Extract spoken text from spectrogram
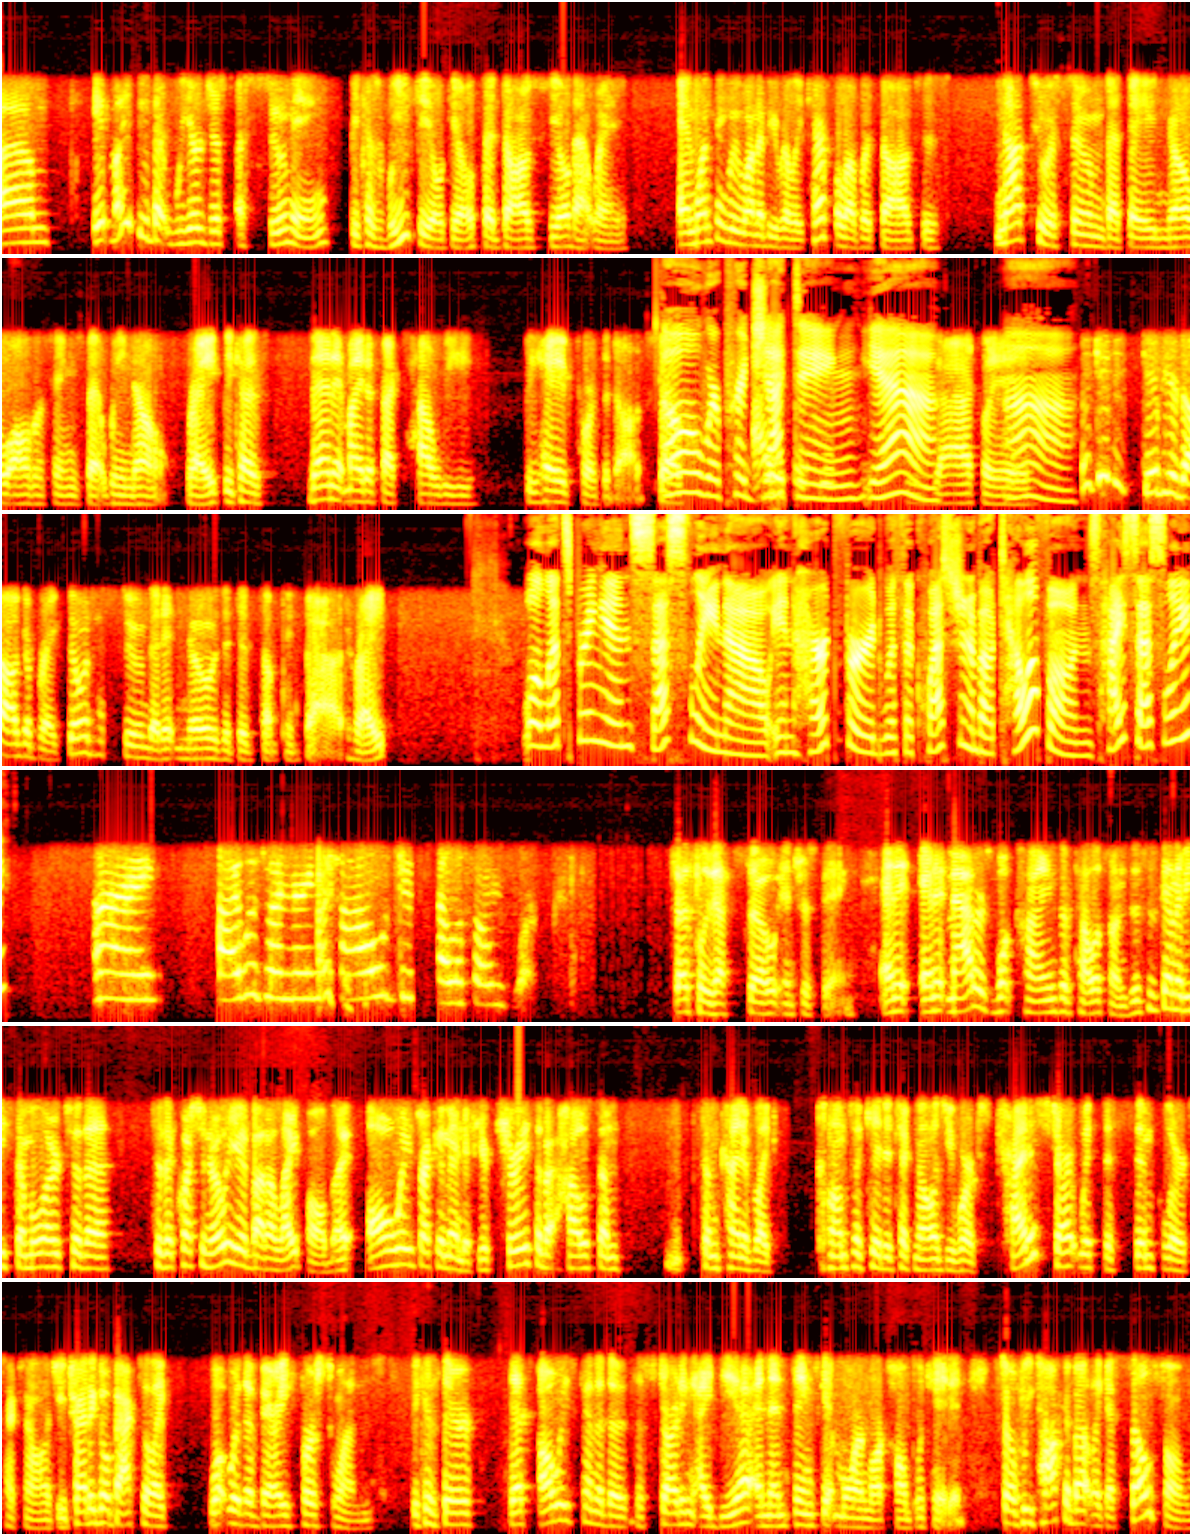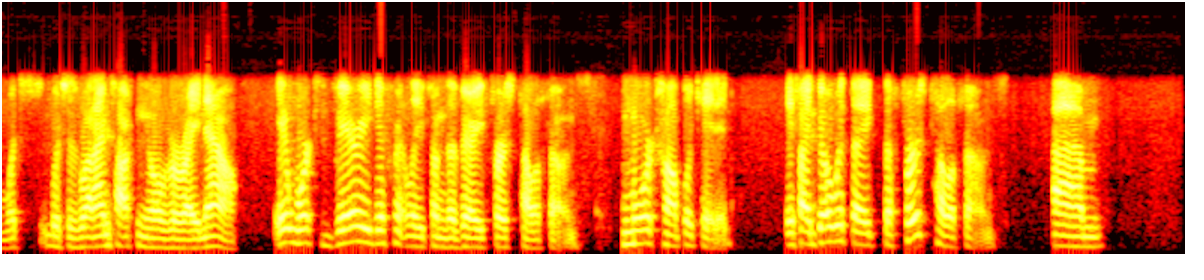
um, it might be that we're just assuming because we feel guilt that dogs feel that way. And one thing we want to be really careful of with dogs is not to assume that they know all the things that we know, right? Because then it might affect how we behave toward the dog. So oh, we're projecting. Yeah. Exactly. Ah. So give, give your dog a break. Don't assume that it knows it did something bad, right? Well, let's bring in Cecily now in Hartford with a question about telephones. Hi, Cecily. Hi. I was wondering how do telephones work? Cecily, that's so interesting, and it and it matters what kinds of telephones. This is going to be similar to the to the question earlier about a light bulb. I always recommend if you're curious about how some some kind of like complicated technology works, try to start with the simpler technology. Try to go back to like what were the very first ones because they're that's always kind of the, the starting idea and then things get more and more complicated. So if we talk about like a cell phone, which which is what I'm talking over right now, it works very differently from the very first telephones, more complicated. If I go with like the first telephones, um,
